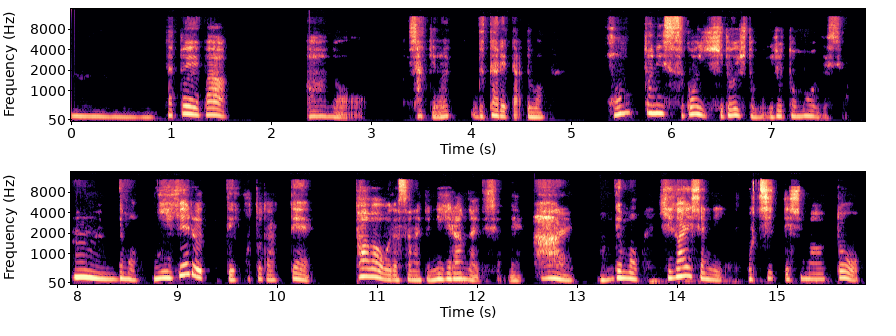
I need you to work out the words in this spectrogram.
うん。例えば、あの、さっきのぶたれた、でも、本当にすごいひどい人もいると思うんですよ。うん。でも、逃げるってことだって、パワーを出さないと逃げられないですよね。はい。でも、被害者に陥ってしまうと、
